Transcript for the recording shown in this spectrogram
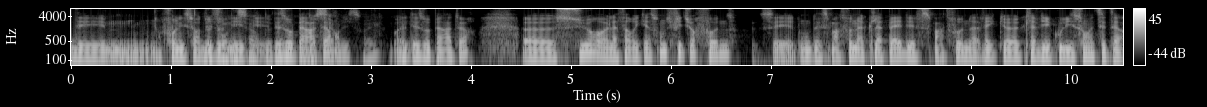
des hum, fournisseurs de données, des, opérateurs, des opérateurs sur la fabrication de feature phones c'est donc des smartphones à clapet, des smartphones avec euh, clavier coulissant, etc.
